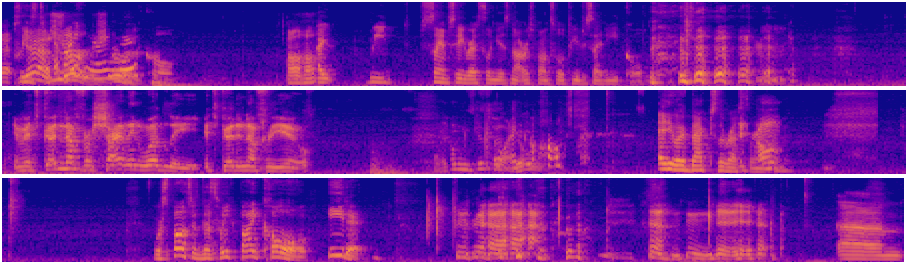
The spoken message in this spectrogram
Uh, Please yeah, don't. Am I sure, sure. Uh huh. I we Slam City Wrestling is not responsible if you decide to eat coal. If it's good enough for Shailene Woodley, it's good enough for you. I don't get Oh that my joke. Anyway, back to the It's wrestling. All, We're sponsored this week by Coal. Eat it. Um,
